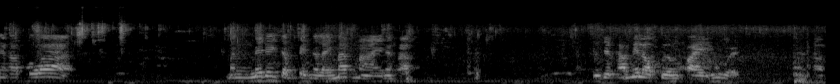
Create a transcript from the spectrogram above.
นะครับ เพราะว่า มันไม่ได้จำเป็นอะไรมากมายนะครับมันจะทำให้เราเปลืองไฟด้วยนะครับ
